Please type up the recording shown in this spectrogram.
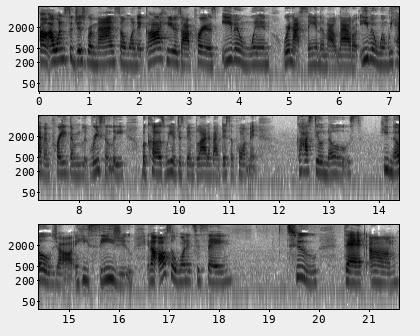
uh, I wanted to just remind someone that God hears our prayers even when we're not saying them out loud or even when we haven't prayed them recently, because we have just been blinded by disappointment. God still knows. He knows, y'all, and He sees you. And I also wanted to say, too, that, um,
